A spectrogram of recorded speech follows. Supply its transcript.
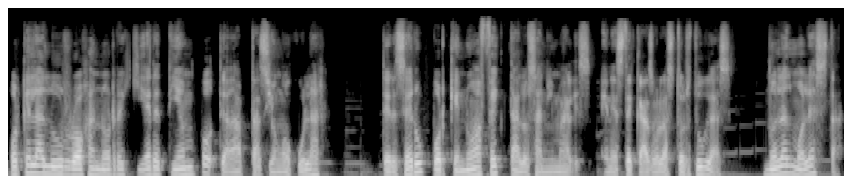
porque la luz roja no requiere tiempo de adaptación ocular. Tercero, porque no afecta a los animales, en este caso las tortugas, no las molesta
